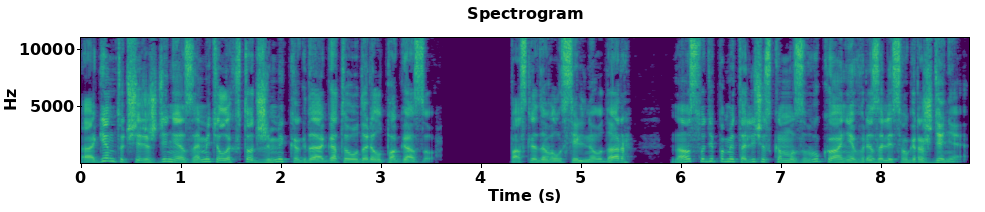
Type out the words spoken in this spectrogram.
агент учреждения заметил их в тот же миг, когда Агата ударил по газу. Последовал сильный удар, но, судя по металлическому звуку, они врезались в ограждение.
